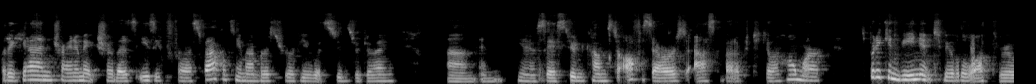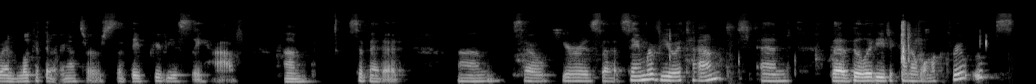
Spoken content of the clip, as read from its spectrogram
But again, trying to make sure that it's easy for us faculty members to review what students are doing. Um, and you know, say a student comes to office hours to ask about a particular homework, it's pretty convenient to be able to walk through and look at their answers that they previously have um, submitted. Um, so here is that same review attempt and the ability to kind of walk through, oops,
